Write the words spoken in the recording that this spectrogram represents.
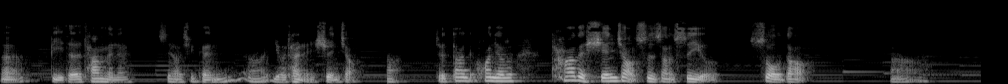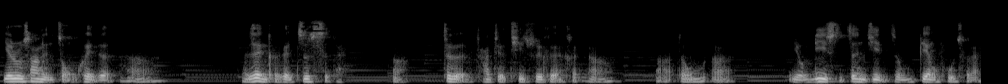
嗯，彼得他们呢是要去跟啊犹太人宣教啊。就当换句话说，他的宣教事实上是有受到啊耶路撒冷总会的啊认可跟支持的。这个他就提出一个很啊啊这种啊有历史证据的这种辩护出来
